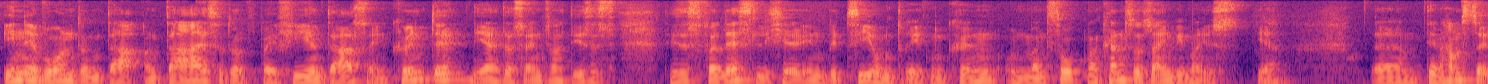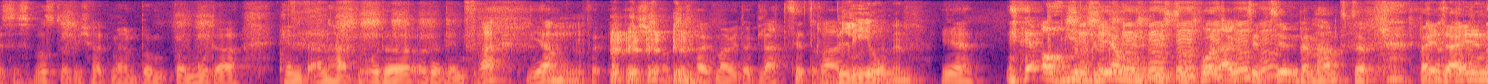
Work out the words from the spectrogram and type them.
innewohnt und da, und da ist oder bei vielen da sein könnte, ja, dass einfach dieses, dieses Verlässliche in Beziehung treten können und man so, man kann so sein, wie man ist, ja. Ähm, dem Hamster ist es wurscht, ob ich heute mein Berm- Bermuda-Hemd anhab oder, oder den Frack, ja, ob, ich, ob ich heute mal wieder Glatze trage. Blähungen. Oder, ja, auch mit Blähungen bist du voll akzeptiert beim Hamster. Bei deinen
